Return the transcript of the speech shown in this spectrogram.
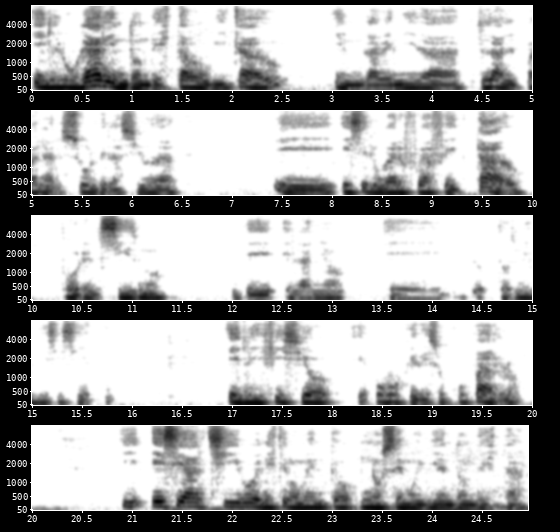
el lugar en donde estaba ubicado, en la avenida Tlalpan, al sur de la ciudad, ese lugar fue afectado por el sismo del año 2017. Eh, el edificio hubo que desocuparlo y ese archivo en este momento no sé muy bien dónde está,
